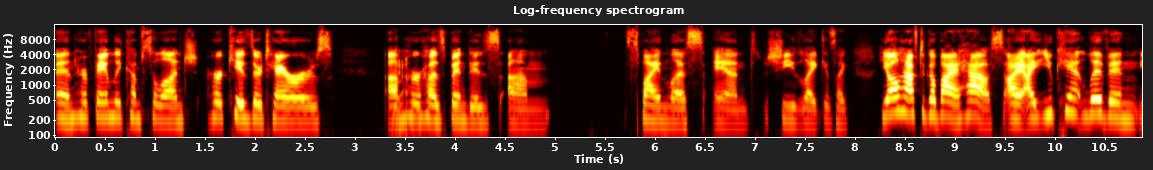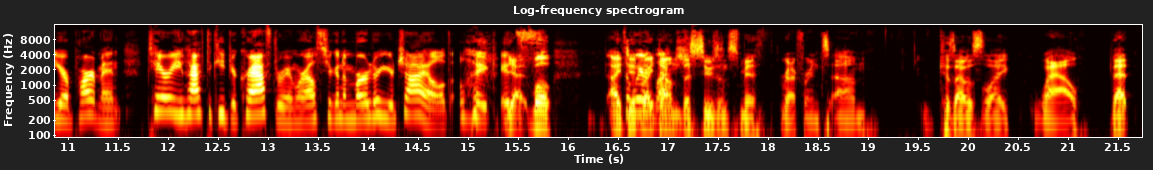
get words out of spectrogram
and her family comes to lunch. Her kids are terrors. Um, Yeah. Her husband is um, spineless, and she like is like, "Y'all have to go buy a house. I, I, you can't live in your apartment. Terri, you have to keep your craft room, or else you're gonna murder your child." Like, it's, yeah, well, I did write down the Susan Smith reference um because I was like, wow, that.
